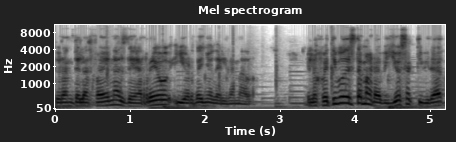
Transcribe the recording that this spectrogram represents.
durante las faenas de arreo y ordeño del ganado. El objetivo de esta maravillosa actividad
